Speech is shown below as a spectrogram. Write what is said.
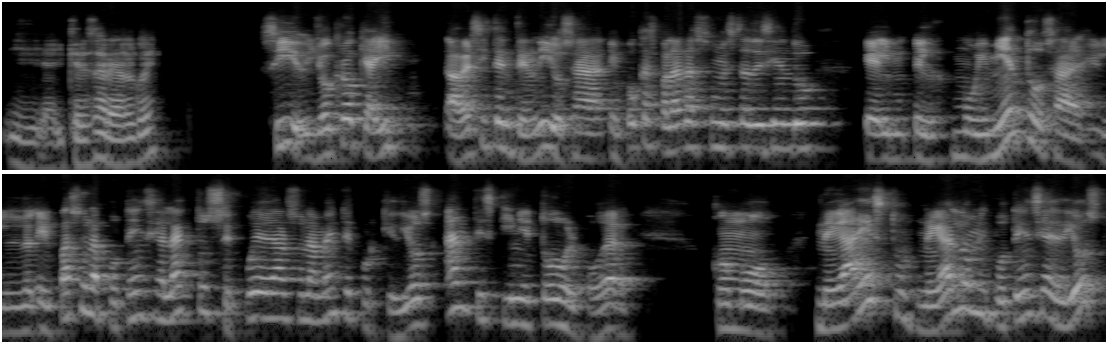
y, ¿quieres agregar algo ahí? Sí, yo creo que ahí, a ver si te entendí, o sea, en pocas palabras tú me estás diciendo el, movimiento, o sea, el, paso de la potencia al acto se puede dar solamente porque Dios antes tiene todo el poder. Como negar esto, negar la omnipotencia de Dios,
